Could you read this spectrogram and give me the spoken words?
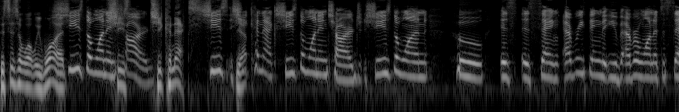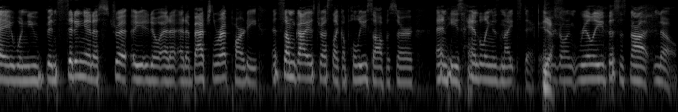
this isn't what we want She's the one in she's- charge. she connects She's she Yep. connects. She's the one in charge. She's the one who is is saying everything that you've ever wanted to say when you've been sitting at a strip, uh, you know, at a at a bachelorette party, and some guy is dressed like a police officer and he's handling his nightstick, and Yes. you're going, really, this is not no.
